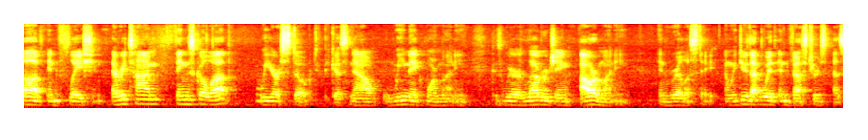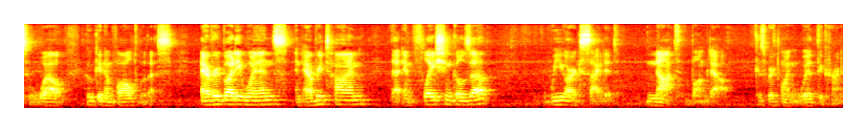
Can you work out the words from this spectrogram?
of inflation. Every time things go up, we are stoked because now we make more money because we are leveraging our money in real estate. And we do that with investors as well who get involved with us. Everybody wins, and every time that inflation goes up, we are excited, not bummed out because we're going with the current.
